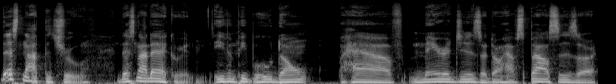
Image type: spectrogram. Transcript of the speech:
that's not the truth. That's not accurate. Even people who don't have marriages or don't have spouses or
